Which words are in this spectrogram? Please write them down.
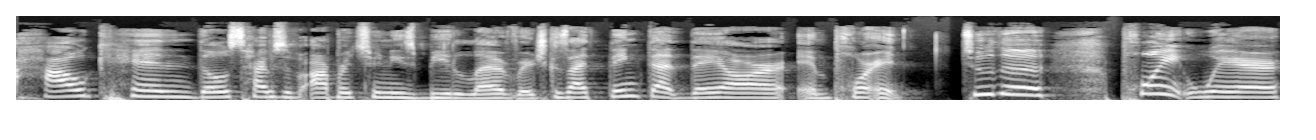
how can those types of opportunities be leveraged? Because I think that they are important to the point where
